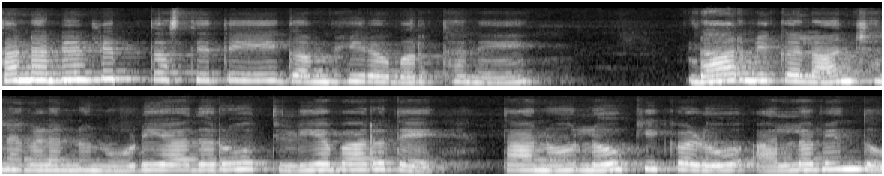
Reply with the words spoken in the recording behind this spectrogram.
ತನ್ನ ನಿರ್ಲಿಪ್ತ ಸ್ಥಿತಿ, ಗಂಭೀರ ವರ್ತನೆ, ಧಾರ್ಮಿಕ ಲಾಂಛನಗಳನ್ನು ನೋಡಿಯಾದರೂ ತಿಳಿಯಬಾರದೆ ತಾನು ಲೌಕಿಕಳು ಅಲ್ಲವೆಂದು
